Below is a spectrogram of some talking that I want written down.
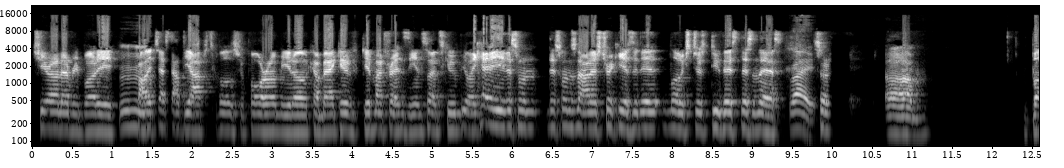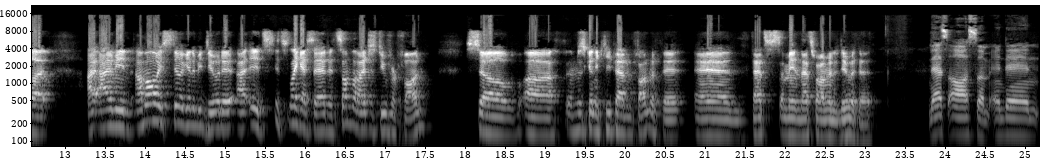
cheer on everybody. Mhm. Probably test out the obstacles for them. You know, come back give give my friends the inside scoop. Be like, hey, this one this one's not as tricky as it is, looks. Just do this, this, and this. Right. So, um, but I, I mean, I'm always still going to be doing it. I, it's it's like I said, it's something I just do for fun. So uh, I'm just going to keep having fun with it, and that's I mean that's what I'm going to do with it. That's awesome. And then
